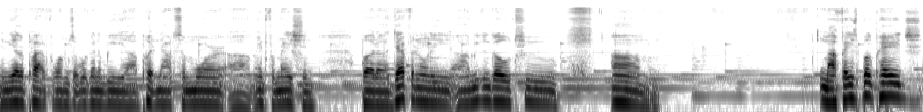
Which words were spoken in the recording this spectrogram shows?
and the other platforms that we're going to be uh, putting out some more um, information. But uh, definitely, um, you can go to um, my Facebook page,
